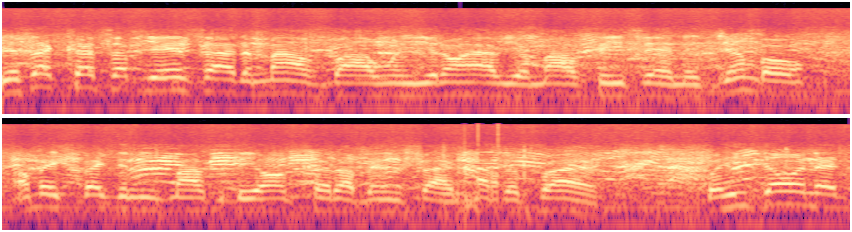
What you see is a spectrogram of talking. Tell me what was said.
Yes, that cuts up your inside the mouth, Bob, when you don't have your mouthpiece in. And Jumbo, I'm expecting his mouth to be all cut up inside. Not surprised. But he's doing that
